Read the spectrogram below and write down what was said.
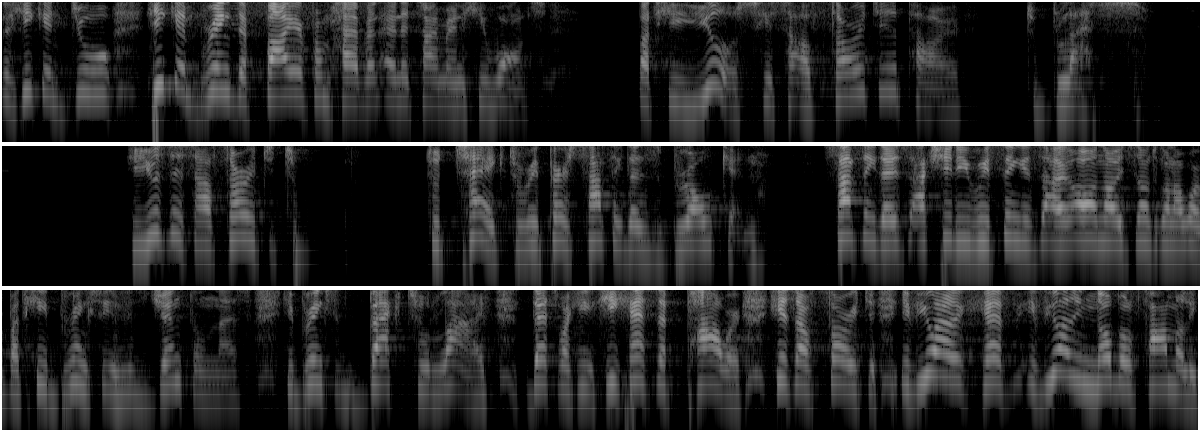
that He can do, He can bring the fire from heaven anytime and He wants. But He used His authority and power to bless. He used His authority to, to take, to repair something that is broken something that is actually we think is uh, oh no it's not to work but he brings it with gentleness. He brings it back to life. That's why he, he has the power he has authority. If you are have if you are in noble family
